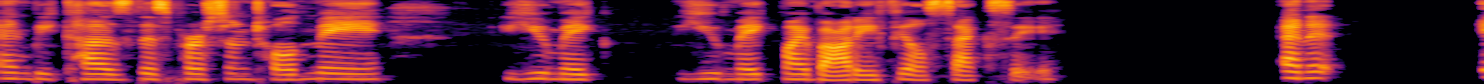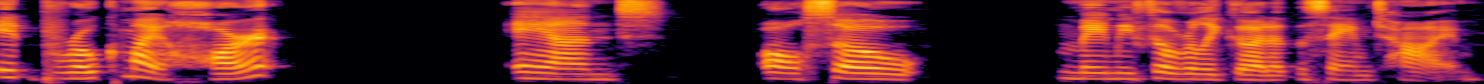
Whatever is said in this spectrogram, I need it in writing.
and because this person told me you make you make my body feel sexy. And it it broke my heart and also made me feel really good at the same time.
